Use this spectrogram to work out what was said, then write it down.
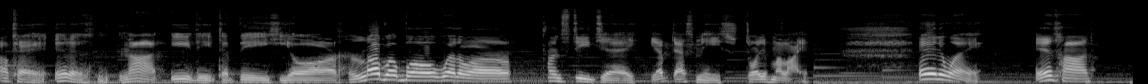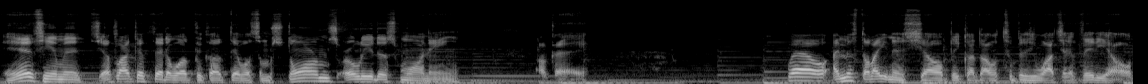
Okay, it is not easy to be your lovable widower, Prince DJ. Yep, that's me. Story of my life. Anyway, it's hot. It's humid, just like I said it was, because there were some storms earlier this morning. Okay. Well, I missed the lightning show because I was too busy watching a video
